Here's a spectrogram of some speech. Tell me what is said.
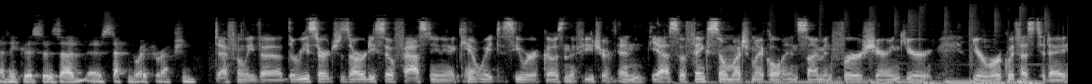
I think this is a, a, step in the right direction. Definitely, the the research is already so fascinating. I can't wait to see where it goes in the future. And yeah, so thanks so much, Michael and Simon, for sharing your your work with us today.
